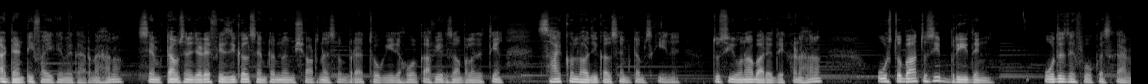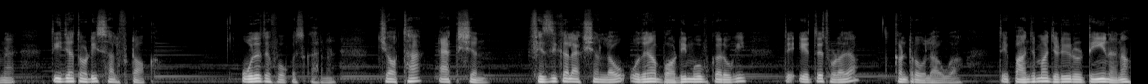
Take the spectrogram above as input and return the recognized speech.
ਆਇਡੈਂਟੀਫਾਈ ਕਿਵੇਂ ਕਰਨਾ ਹੈ ਨਾ ਸਿੰਪਟਮਸ ਨੇ ਜਿਹੜੇ ਫਿਜ਼ੀਕਲ ਸਿੰਪਟਮ ਨੇ ਸ਼ਾਰਟਨੈਸ ਆਫ ਬ੍ਰੈਥ ਹੋ ਗਈ ਜਾਂ ਹੋਰ ਕਾਫੀ ਐਗਜ਼ਾਮਪਲਾਂ ਦਿੱਤੀਆਂ ਸਾਈਕੋਲੋਜੀਕਲ ਸਿੰਪਟਮਸ ਕੀ ਨੇ, ਤੁਸੀਂ ਉਹਨਾਂ ਬਾਰੇ ਦੇਖਣਾ ਹੈ ਨਾ ਉਸ ਤੋਂ ਬਾਅਦ ਤੁਸੀਂ ਬਰੀਥਿੰਗ ਉਹਦੇ ਤੇ ਫੋਕਸ ਕਰਨਾ ਹੈ। ਤੀਜਾ, ਤੁਹਾਡੀ ਸੈਲਫ ਟਾਕ ਉਹਦੇ ਤੇ ਫੋਕਸ ਕਰਨਾ ਹੈ। ਚੌਥਾ ਐਕਸ਼ਨ ਫਿਜ਼ੀਕਲ ਐਕਸ਼ਨ ਲਓ, ਉਹਦੇ ਨਾਲ ਬਾਡੀ ਮੂਵ ਕਰੋਗੀ ਤੇ ਇਹ ਤੇ ਥੋੜਾ ਜਿਹਾ ਕੰਟਰੋਲ ਆਊਗਾ। ਤੇ ਪੰਜਵਾਂ ਜਿਹੜੀ ਰੁਟੀਨ ਹੈ ਨਾ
